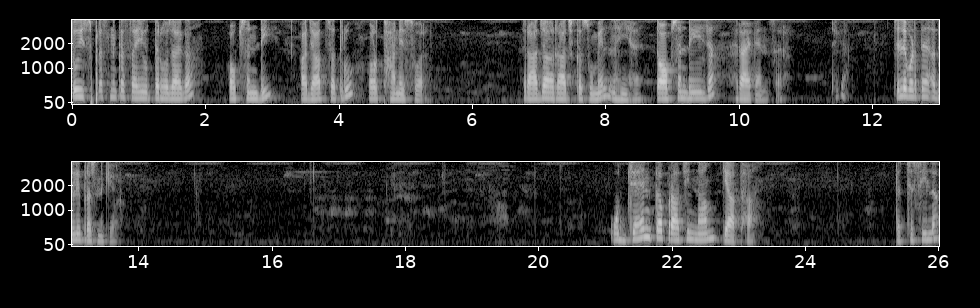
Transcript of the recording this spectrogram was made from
तो इस प्रश्न का सही उत्तर हो जाएगा, ऑप्शन डी, आज़ाद शत्रु और थानेश्वर। राजा और राज का सुमेल नहीं है तो option D is a right answer. ठीक है? चलिए बढ़ते हैं अगले प्रश्न की ओर। उज्जैन का प्राचीन नाम क्या था? तक्षशिला,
